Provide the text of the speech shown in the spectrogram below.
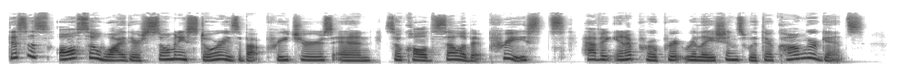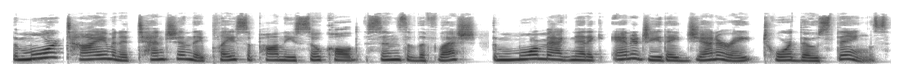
This is also why there's so many stories about preachers and so-called celibate priests having inappropriate relations with their congregants. The more time and attention they place upon these so-called sins of the flesh, the more magnetic energy they generate toward those things.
